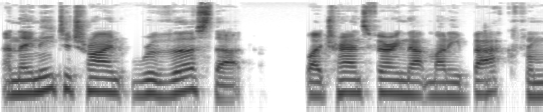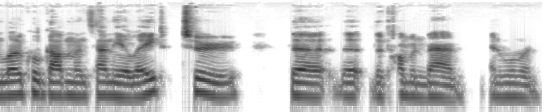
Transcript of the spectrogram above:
And they need to try and reverse that by transferring that money back from local governments and the elite to the, the, the common man and woman.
